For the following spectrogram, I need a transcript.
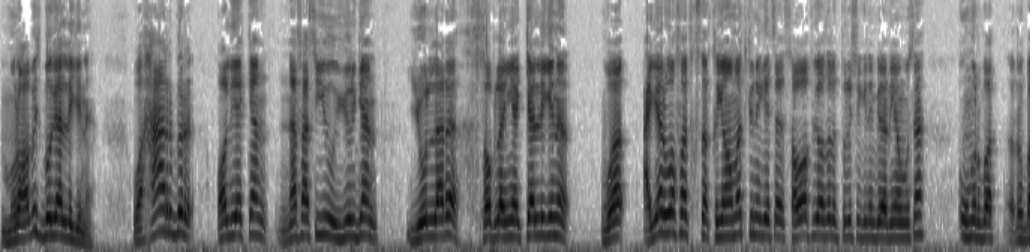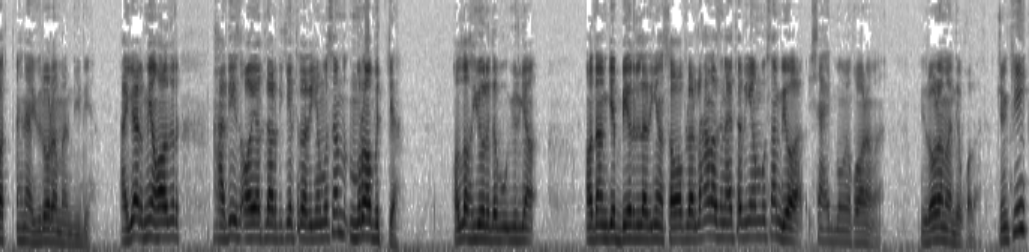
murobit bo'lganligini va har bir olayotgan nafasi-yu yurgan yo'llari hisoblanayotganligini va agar vafot qilsa qiyomat kunigacha savob yozilib turishligini beradigan bo'lsa, umrbod rubot ana yuraveraman deydi. Agar men hozir hadis oyatlarni keltiradigan bo'lsam, murobitga Alloh yo'lida bu yurgan odamga beriladigan savoblarni hammasini aytadigan bo'lsam, yo shahid bo'lmay qolaman. Yuraveraman deb qoladi. Chunki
